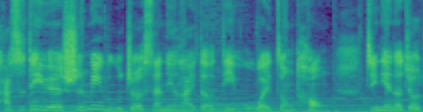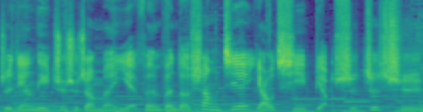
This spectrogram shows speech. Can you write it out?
卡斯蒂约是秘鲁这三年来的第五位总统。今天的就职典礼，支持者们也纷纷的上街摇旗表示支持。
